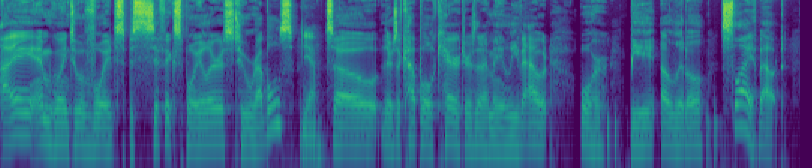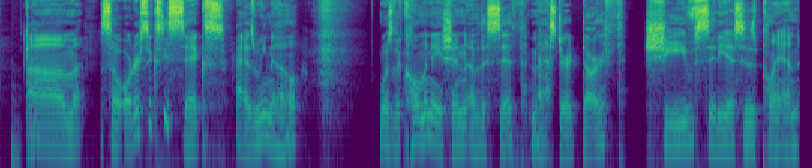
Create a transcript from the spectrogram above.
I am going to avoid specific spoilers to Rebels. Yeah. So there's a couple characters that I may leave out or be a little sly about. Um, so Order 66, as we know, was the culmination of the Sith Master Darth Sheev Sidious's plan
